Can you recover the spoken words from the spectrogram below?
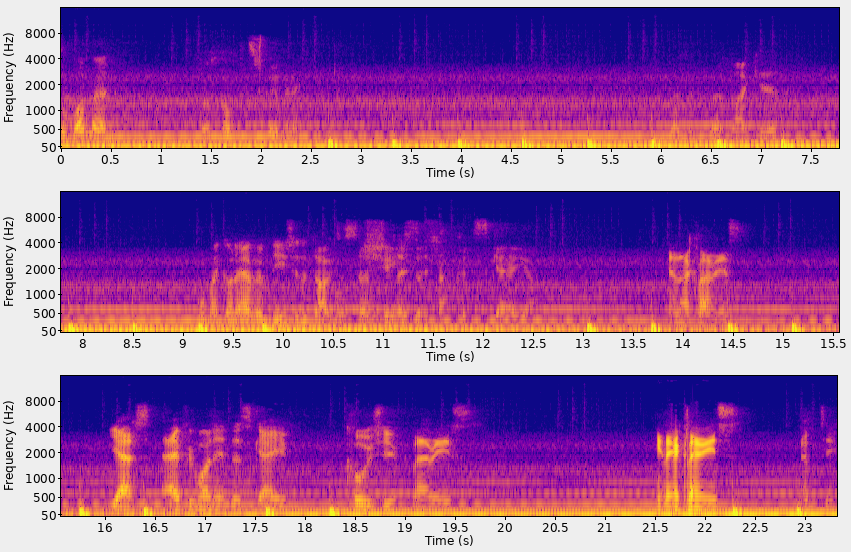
Oh, a woman. Does not discriminate. Doesn't look like it. Oh my god, I have amnesia, the dark Oh, descent. Jesus, that could scare you. And Clarice. Yes, everyone in this game calls you Clarice. You know, Clarice. Empty.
